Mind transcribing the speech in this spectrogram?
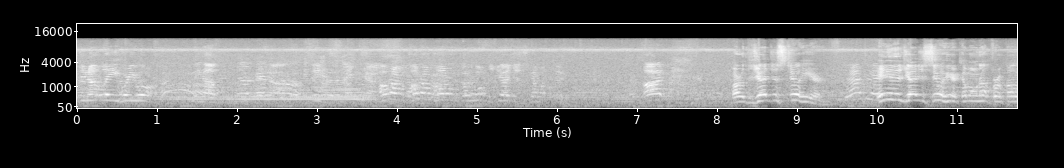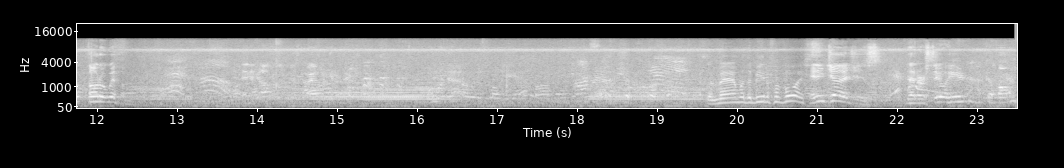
do not leave where you are. I mean, uh, Hold on, hold on, hold on. I want the judges to come up too. All right. Are the judges still here? Any of the judges still here? Come on up for a photo with them. The man with the beautiful voice. Any judges that are still here? Come on.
